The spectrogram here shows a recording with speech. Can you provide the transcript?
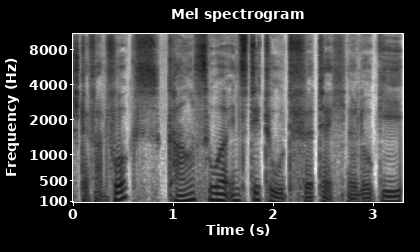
Stefan Fuchs, Karlsruher Institut für Technologie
